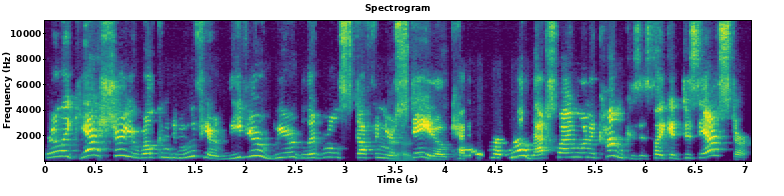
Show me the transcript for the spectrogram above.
they're like, yeah, sure, you're welcome to move here. Leave your weird liberal stuff in your state, okay? I'm like, no, that's why I want to come because it's like a disaster.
